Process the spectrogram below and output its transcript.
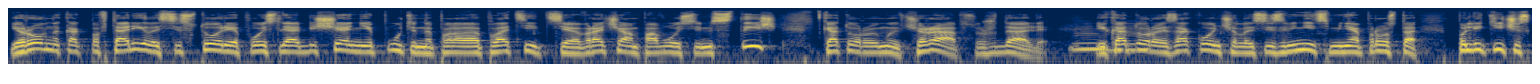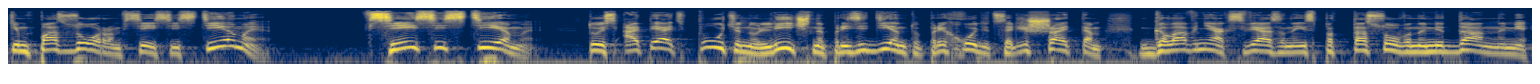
И ровно как повторилась история после обещания Путина платить э, врачам по 80 тысяч, которую мы вчера обсуждали, угу. и которая закончилась, извините меня, просто политическим позором всей системы, всей системы – то есть опять Путину, лично президенту приходится решать там головняк, связанный с подтасованными данными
